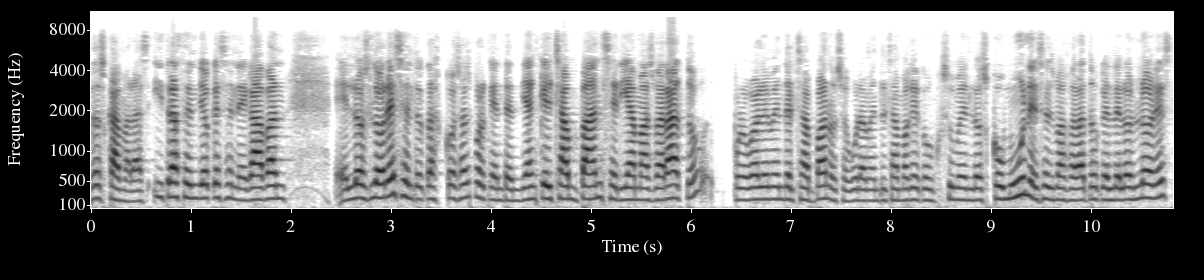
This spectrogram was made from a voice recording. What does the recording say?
dos cámaras y trascendió que se negaban eh, los lores, entre otras cosas, porque entendían que el champán sería más barato probablemente el champán o seguramente el champán que consumen los comunes es más barato que el de los lores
